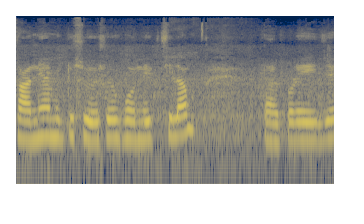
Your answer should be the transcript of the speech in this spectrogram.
সানে আমি একটু শুয়ে শুয়ে ফোন দেখছিলাম। তারপরে এই যে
